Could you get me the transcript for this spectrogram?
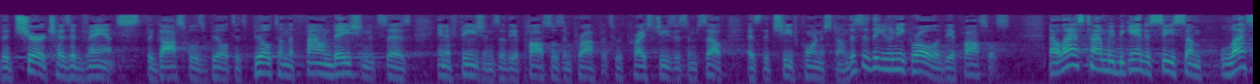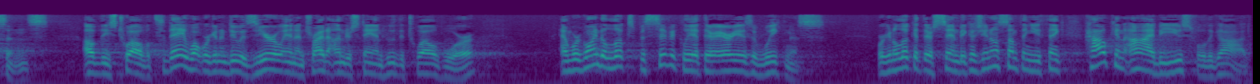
the church has advanced. The gospel is built. It's built on the foundation, it says in Ephesians, of the apostles and prophets, with Christ Jesus himself as the chief cornerstone. This is the unique role of the apostles. Now, last time we began to see some lessons of these 12. Today, what we're going to do is zero in and try to understand who the 12 were. And we're going to look specifically at their areas of weakness. We're going to look at their sin because you know something you think, how can I be useful to God?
